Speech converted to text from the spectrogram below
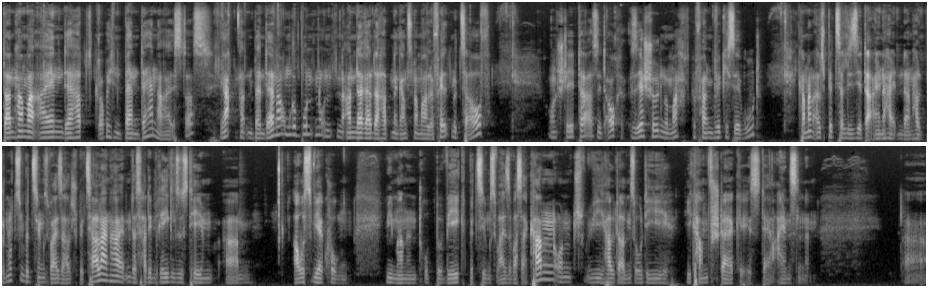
Dann haben wir einen, der hat, glaube ich, ein Bandana, ist das? Ja, hat ein Bandana umgebunden und ein anderer, der hat eine ganz normale Feldmütze auf und steht da. Sieht auch sehr schön gemacht, gefallen wirklich sehr gut. Kann man als spezialisierte Einheiten dann halt benutzen, beziehungsweise als Spezialeinheiten. Das hat im Regelsystem ähm, Auswirkungen wie man einen Trupp bewegt, beziehungsweise was er kann und wie halt dann so die, die Kampfstärke ist der einzelnen äh,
